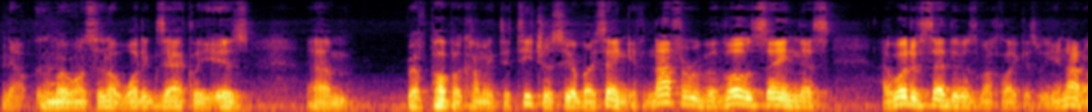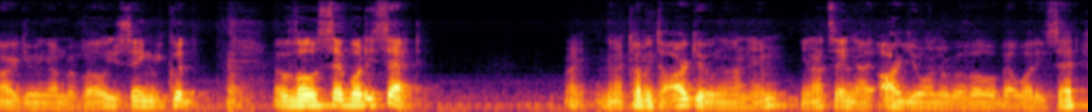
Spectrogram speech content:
Now, Umar wants to know what exactly is um, Rav Papa coming to teach us here by saying, if not for Rav saying this, I would have said there was machlekes. Well, you're not arguing on Ravo. You're saying you could. Ravo said what he said. Right? You're not coming to arguing on him. You're not saying I argue on Ravo about what he said.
